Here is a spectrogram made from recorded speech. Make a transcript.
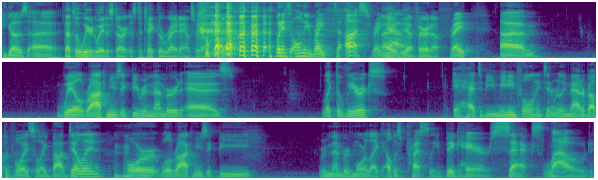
he goes, uh, That's a weird way to start, is to take the right answer. off. but it's only right to us right now. I- yeah, fair enough. right? Um, will rock music be remembered as like the lyrics? It had to be meaningful and it didn't really matter about the voice, so like Bob Dylan, or will rock music be remembered more like Elvis Presley, big hair, sex, loud,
